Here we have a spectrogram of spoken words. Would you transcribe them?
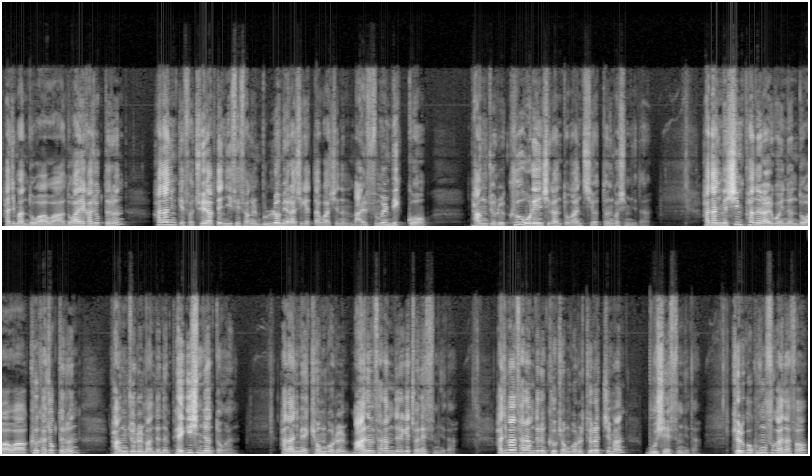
하지만 노아와 노아의 가족들은 하나님께서 죄악된 이 세상을 물로 멸하시겠다고 하시는 말씀을 믿고 방주를 그 오랜 시간 동안 지었던 것입니다. 하나님의 심판을 알고 있는 노아와 그 가족들은 방주를 만드는 120년 동안 하나님의 경고를 많은 사람들에게 전했습니다. 하지만 사람들은 그 경고를 들었지만 무시했습니다. 결국 홍수가 나서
